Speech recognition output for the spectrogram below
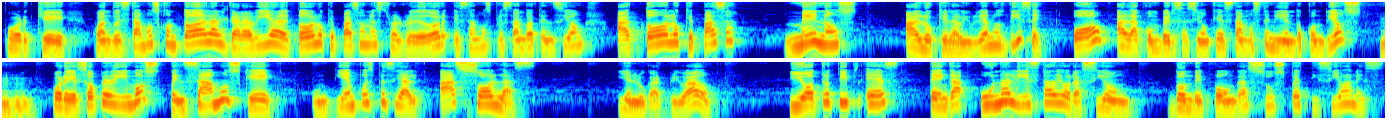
Porque cuando estamos con toda la algarabía de todo lo que pasa a nuestro alrededor, estamos prestando atención a todo lo que pasa, menos a lo que la Biblia nos dice o a la conversación que estamos teniendo con Dios. Por eso pedimos, pensamos que un tiempo especial a solas y en lugar privado. Y otro tip es, tenga una lista de oración donde ponga sus peticiones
